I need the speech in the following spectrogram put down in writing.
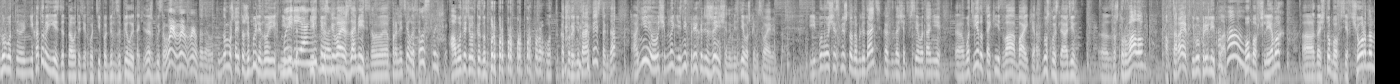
ну вот, э, не которые ездят на вот этих вот типа бензопилы такие, знаешь, быстро. Ну, может, они тоже были, но их не Были видно. и они их не тоже. успеваешь заметить, оно э, пролетело. Только всё. услышать. А вот эти вот, которые пр-пр-пр-пр-пр-пр, вот, которые не торопясь тогда, они, очень многие из них приехали с женщинами, с девушками своими. И было очень смешно наблюдать, как, значит, все вот они... э, вот едут такие два байкера. Ну, в смысле, один э, за штурвалом, а вторая к нему прилипла. Ага. Оба в шлемах, а, значит, оба все в черном,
